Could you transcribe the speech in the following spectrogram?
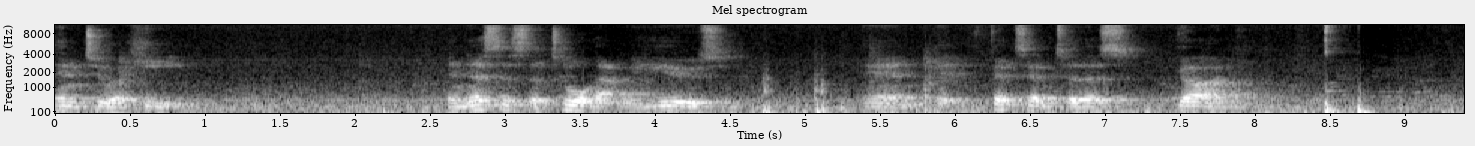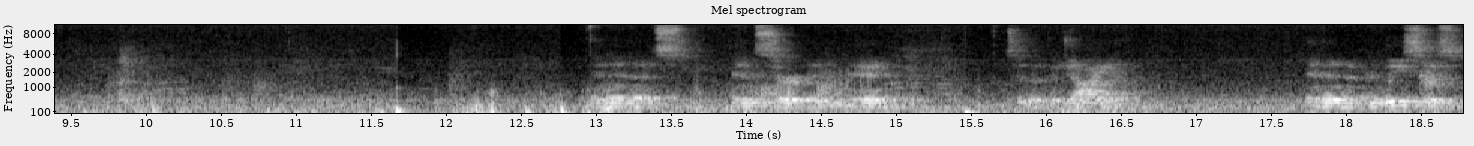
into a heat. And this is the tool that we use, and it fits into this gun. And then it's inserted into the vagina. And then it releases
